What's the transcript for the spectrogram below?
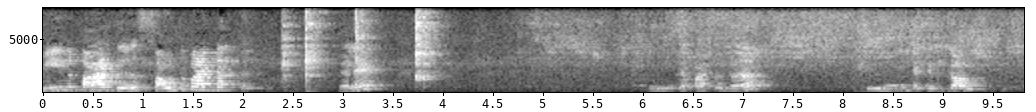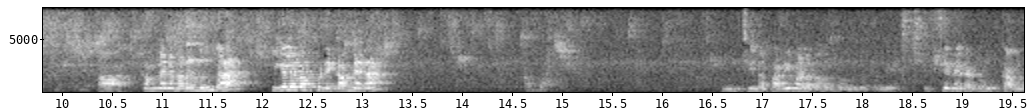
ಮೀನು ಪಾಡ್ದು ಸೌಂಡ್ ಪಾಡ್ನತ್ತು. ಎಲೆ? ಇಂಚ ಪಾಸದ ಇಂಚ ತಿರ್ಗಾವ್ ಆ, ಕಮ್ಮೆನ ಬರೋದುಂದ ಈಗಲೇ ಬರ್ಪುಣೆ ಕಮ್ಮೆನ? ಅಬ್ಬ. ಮುಂಚಿನ ಪರಿಮಳ ಬರೋದು ಒಂದು ಎರಡು ಒಂದು ಕಂದ.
